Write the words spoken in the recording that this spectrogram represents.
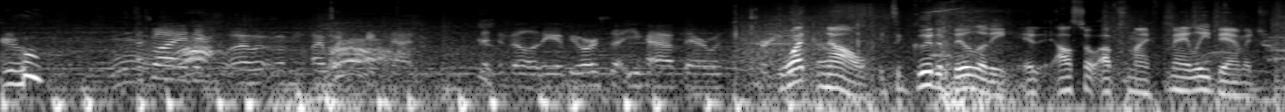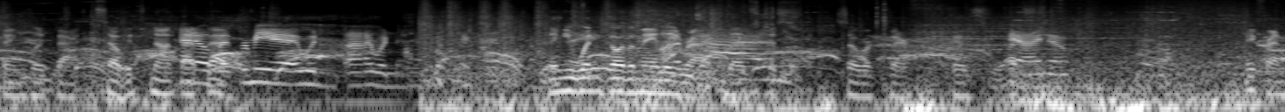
you! That's why I didn't. I, w- um, I wouldn't take that, that ability of yours that you have there with. What? yourself. No, it's a good ability. It also ups my melee damage for things like that, so it's not that I that know, bad. but for me, I would. I wouldn't have to pick that. Then you wouldn't go the melee route. That's just so we're clear. 'cause, uh, Yeah, I know. Hey, friends.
